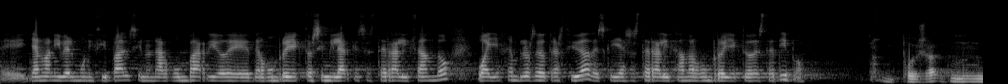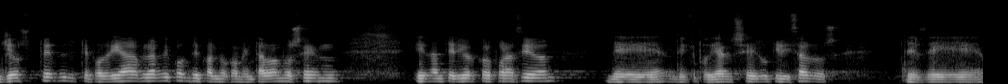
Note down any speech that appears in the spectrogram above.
eh, ya no a nivel municipal, sino en algún barrio de, de algún proyecto similar que se esté realizando, o hay ejemplos de otras ciudades que ya se esté realizando algún proyecto de este tipo. Pues ah, mm, yo te, te podría hablar de, de cuando comentábamos en, en la anterior corporación de, que podían ser utilizados desde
